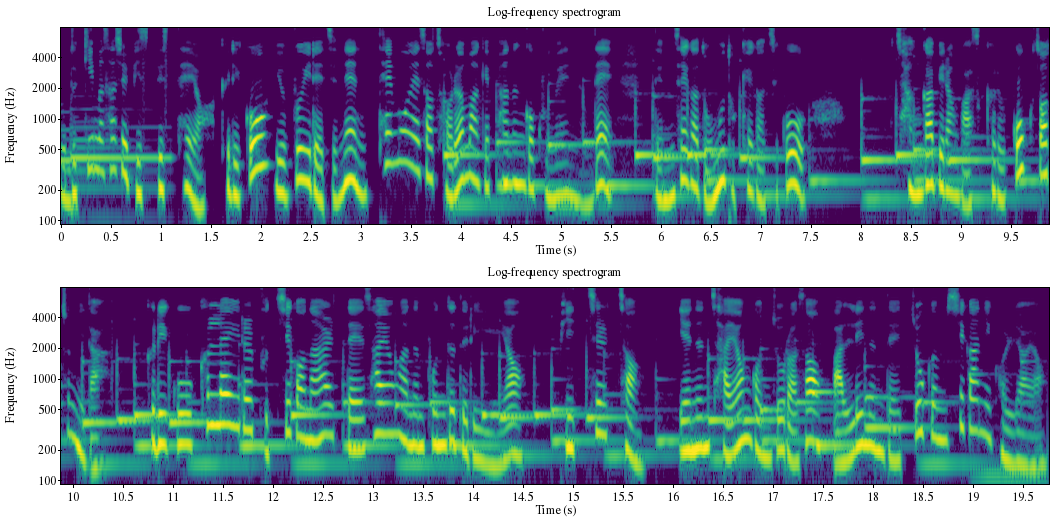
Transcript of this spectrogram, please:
뭐 느낌은 사실 비슷비슷해요. 그리고 UV 레진은 테무에서 저렴하게 파는 거 구매했는데 냄새가 너무 독해가지고 장갑이랑 마스크를 꼭 써줍니다. 그리고 클레이를 붙이거나 할 때 사용하는 본드들이에요. B7000. 얘는 자연 건조라서 말리는데 조금 시간이 걸려요.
